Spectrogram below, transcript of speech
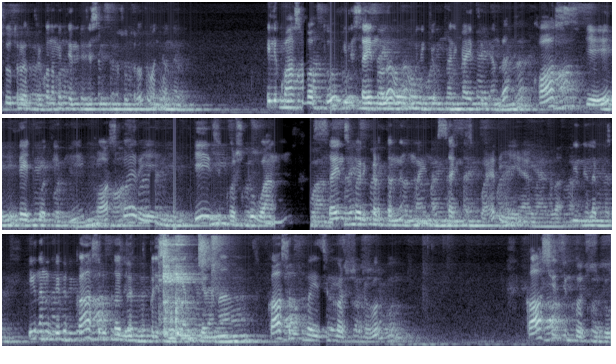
ಸೂತ್ರ ತ್ರಿಕೋನಮಿತಿಯ ನಿತ್ಯ ಸಮೀಕರಣ ಸೂತ್ರ ಒಂದು ಒಂದು. ಇಲ್ಲಿ ಕಾಸ್ ಬಂತು, ಇಲ್ಲಿ ಸೈನ್ ಒಳ ನನಗೆ ಆಯ್ತು ಅಂದ್ರೆ ಕಾಸ್ ಎ ಇದೆ ಇಟ್ಕೋತೀನಿ cos square A is equals to one sine square ಈ ಕಡೆ ತಂದ್ರೆ ಮೈನಸ್ ಸೈನ್ ಸ್ಕ್ವೇರ್ ಎ ನಿನ್ನೆಲ್ಲ ಈಗ ನನಗೆ ಬೇಕು ಕಾಸ್ ರೂಪದಲ್ಲಿ ವ್ಯಕ್ತಪಡಿಸಿ ಅಂತ ಕೇಳೋಣ. ಕಾಸ್ ರೂಪ is equals to cos is equals to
